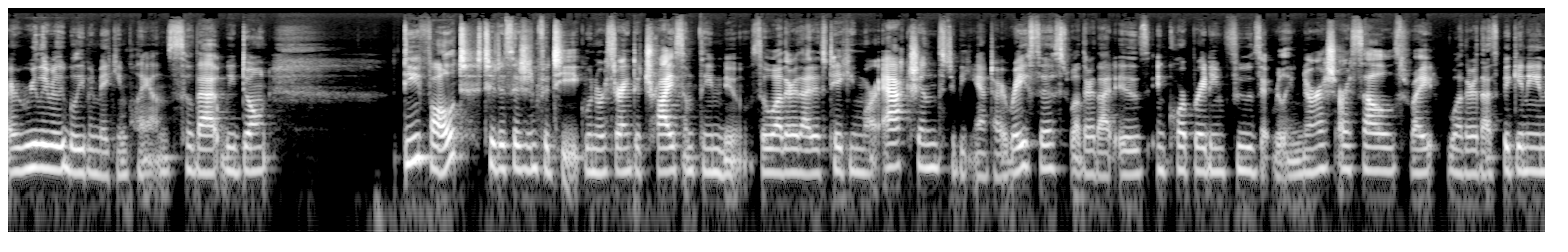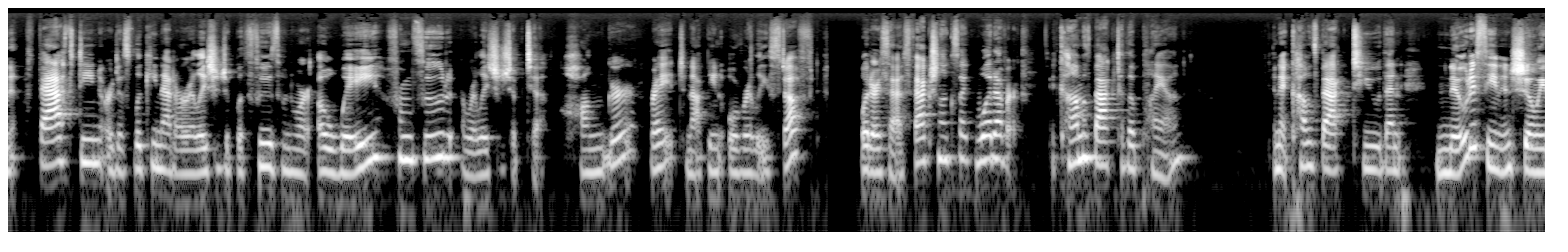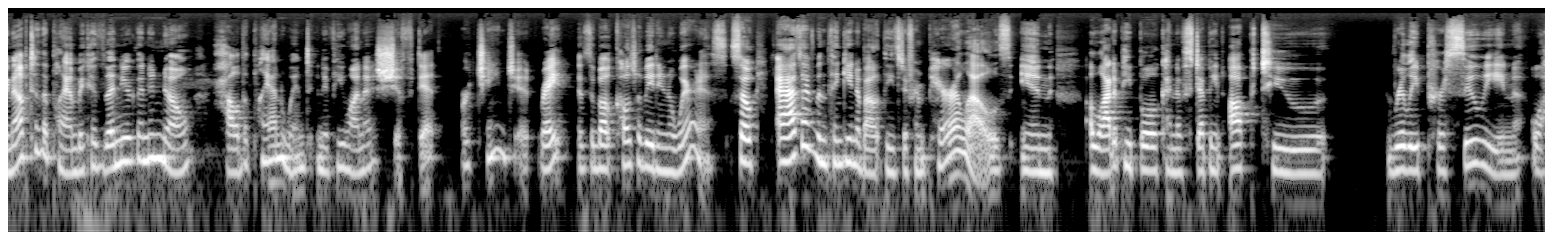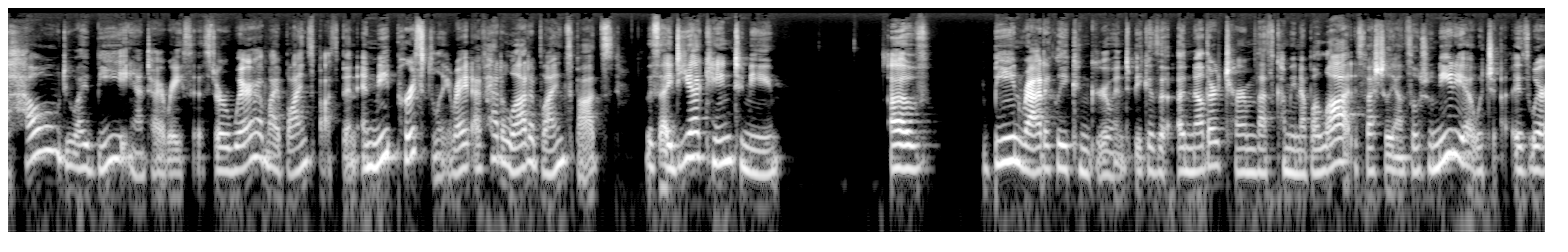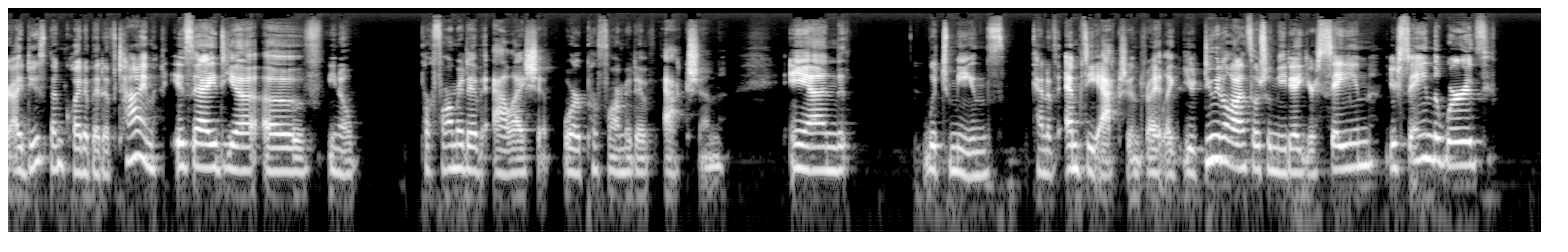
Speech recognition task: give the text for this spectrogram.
I really, really believe in making plans so that we don't default to decision fatigue when we're starting to try something new. So, whether that is taking more actions to be anti racist, whether that is incorporating foods that really nourish ourselves, right? Whether that's beginning fasting or just looking at our relationship with foods when we're away from food, a relationship to hunger, right? To not being overly stuffed, what our satisfaction looks like, whatever. It comes back to the plan and it comes back to then noticing and showing up to the plan because then you're going to know how the plan went and if you want to shift it or change it, right? It's about cultivating awareness. So, as I've been thinking about these different parallels in a lot of people kind of stepping up to really pursuing, well, how do I be anti racist or where have my blind spots been? And me personally, right? I've had a lot of blind spots. This idea came to me of being radically congruent because another term that's coming up a lot especially on social media which is where I do spend quite a bit of time is the idea of you know performative allyship or performative action. And which means kind of empty actions right? Like you're doing a lot on social media you're saying you're saying the words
